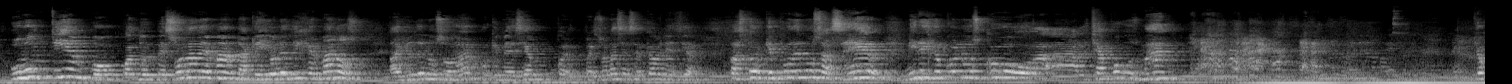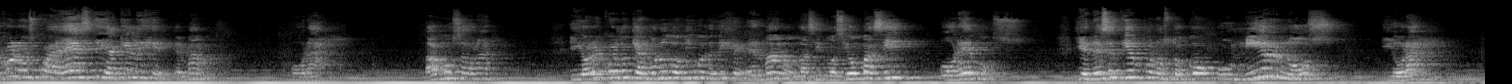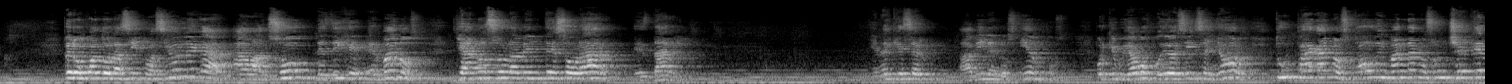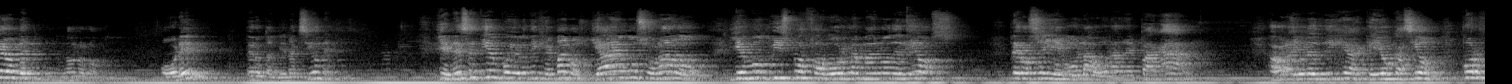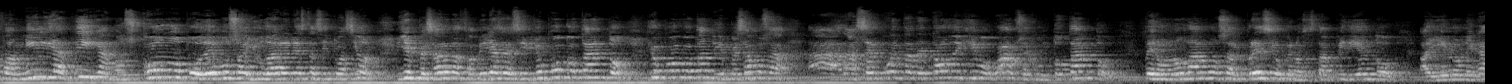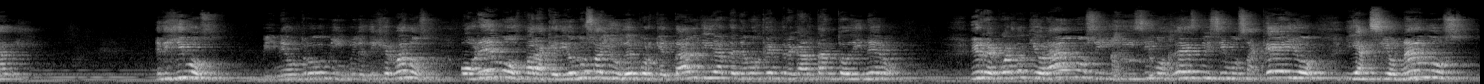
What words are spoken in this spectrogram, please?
Hubo un tiempo cuando empezó la demanda que yo les dije, hermanos, ayúdenos a orar, porque me decían, personas se acercaban y decían, pastor, ¿qué podemos hacer? Mire, yo conozco al Chapo Guzmán. Yo conozco a este y a aquel. Le dije, hermano, orar. Vamos a orar. Y yo recuerdo que algunos domingos les dije, hermano, la situación va así, oremos. Y en ese tiempo nos tocó unirnos y orar. Pero cuando la situación legal avanzó, les dije, hermanos, ya no solamente es orar, es dar. Tiene que ser hábil en los tiempos. Porque hubiéramos podido decir, Señor, tú páganos todo y mándanos un cheque de donde... No, no, no. Oren, pero también accionen. Y en ese tiempo yo les dije, hermanos, ya hemos orado y hemos visto a favor la mano de Dios pero se llegó la hora de pagar. Ahora yo les dije en aquella ocasión, por familia díganos cómo podemos ayudar en esta situación. Y empezaron las familias a decir, yo pongo tanto, yo pongo tanto. Y empezamos a, hacer cuentas de todo y dijimos, wow, se juntó tanto. Pero no damos al precio que nos están pidiendo ahí en lo legal. Y dijimos, vine otro domingo y les dije, hermanos, oremos para que Dios nos ayude porque tal día tenemos que entregar tanto dinero. Y recuerdo que oramos y hicimos esto, hicimos aquello y accionamos.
